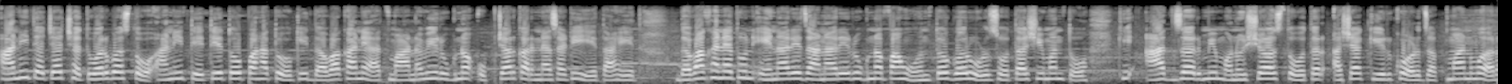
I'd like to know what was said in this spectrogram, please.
आणि त्याच्या छतवर बसतो आणि तेथे तो पाहतो की दवाखान्यात मानवी रुग्ण उपचार करण्यासाठी येत आहेत. दवाखान्यातून येणारे जाणारे रुग्ण पाहून तो गरुड स्वतःशी म्हणतो की आज जर मी मनुष्य असतो तर अशा किरकोळ जखमांवर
